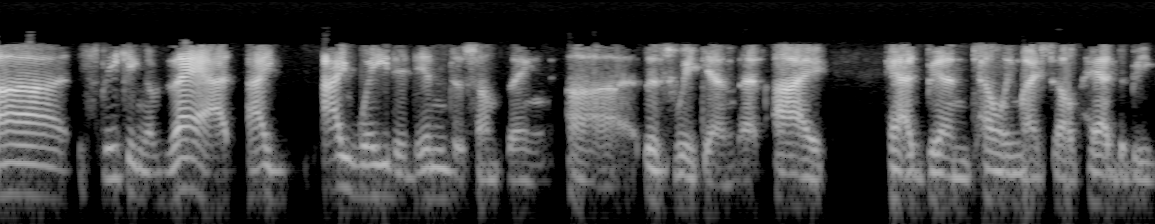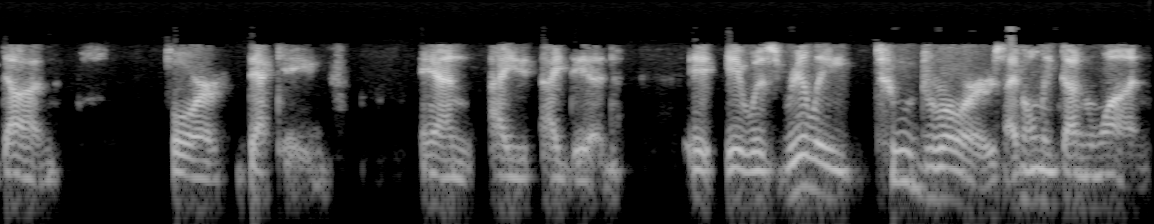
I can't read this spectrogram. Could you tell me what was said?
Uh, speaking of that, I I waded into something uh, this weekend that I had been telling myself had to be done for decades, and I I did. It, it was really two drawers. I've only done one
